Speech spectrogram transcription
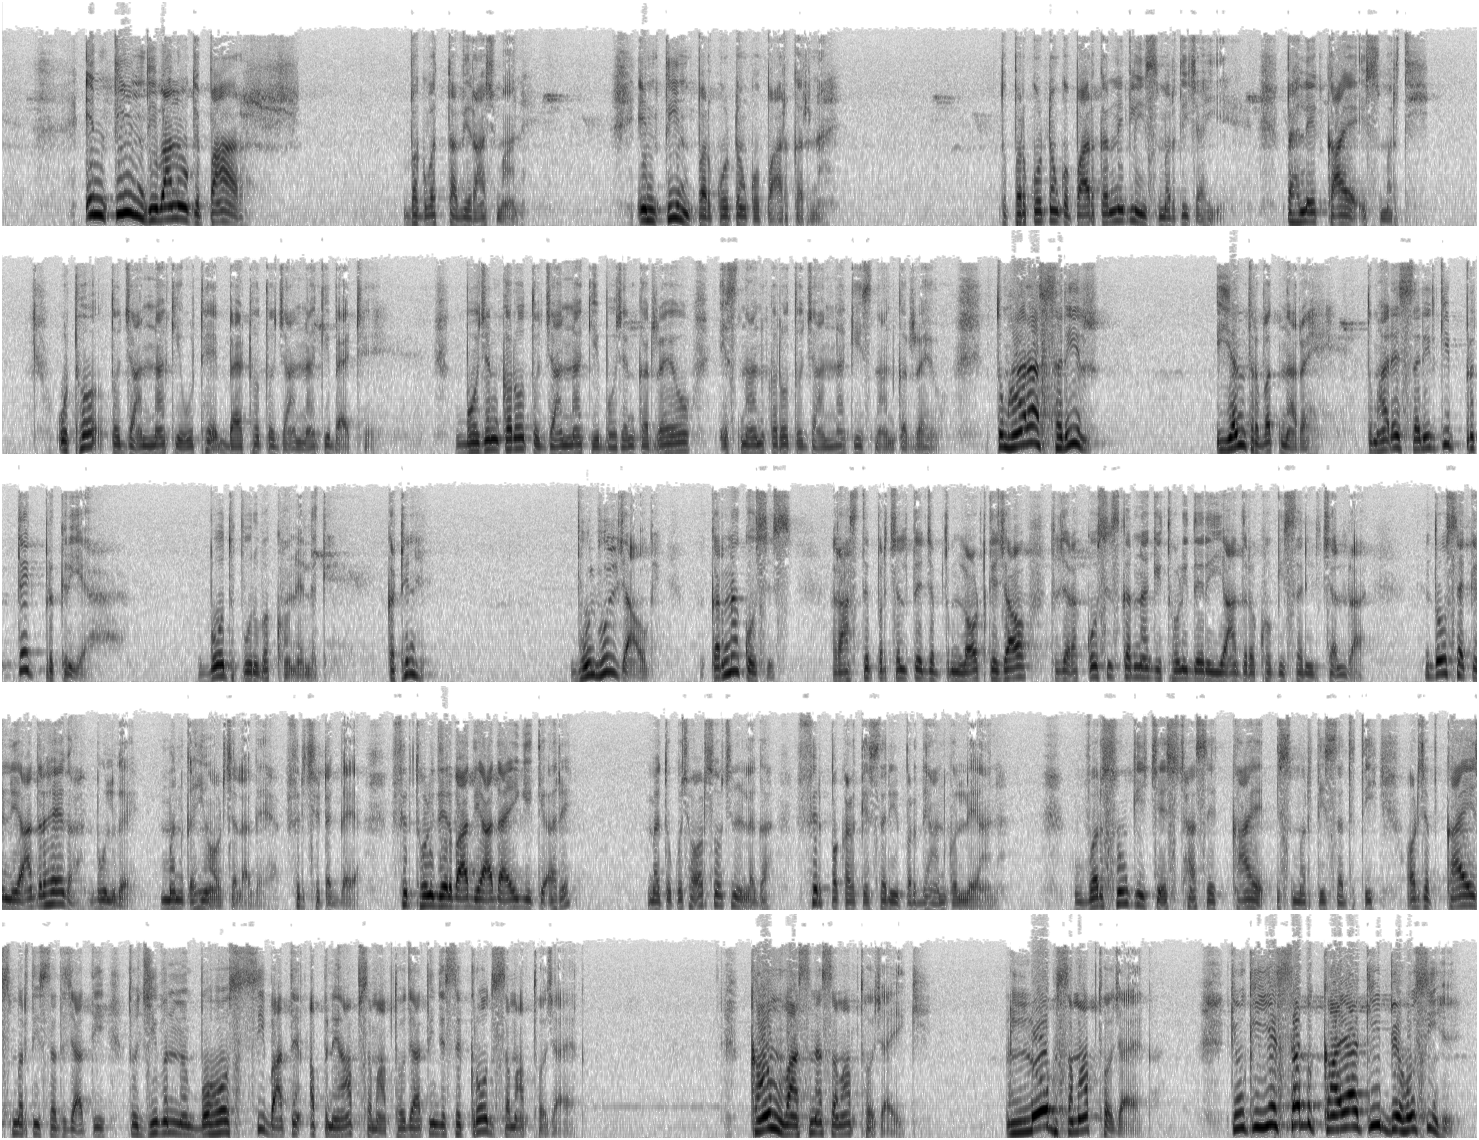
इन तीन दीवालों के पार भगवत्ता विराजमान है। इन तीन परकोटों को पार करना है। तो परकोटों को पार करने के लिए स्मृति चाहिए। पहले काय स्मृति। उठो तो जानना कि उठे, बैठो तो जानना कि बैठे। भोजन करो तो जानना कि भोजन कर रहे हो, स्नान करो तो जानना कि स्नान कर रहे हो। तुम्हारा शरीर यंत्रवत ना रहे, तुम्हारे शरीर की प्रत्येक प्रक्रिया बोधपूर्वक होने लगे। कठिन है। भूल भूल जाओगे। करना कोशिश। रास्ते पर चलते जब तुम लौट के जाओ तो जरा कोशिश करना कि थोड़ी देर याद रखो कि शरीर चल रहा है। दो सेकंड याद रहेगा, भूल गए। मन कहीं और चला गया, फिर छिटक गया। फिर थोड़ी देर बाद याद आएगी कि अरे, मैं तो कुछ और सोचने लगा। फिर पकड़ के शरीर पर ध्यान को ले आना। वर्षों की चेष्टा से काय स्मृति सधती, और जब काय स्मृति सध जाती तो जीवन में बहुत सी बातें अपने आप समाप्त हो जाती जैसे क्रोध समाप्त हो जाएगा। काम वासना समाप्त हो जाएगी। लोभ समाप्त हो जाएगा। क्योंकि ये सब काया की बेहोशी है।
